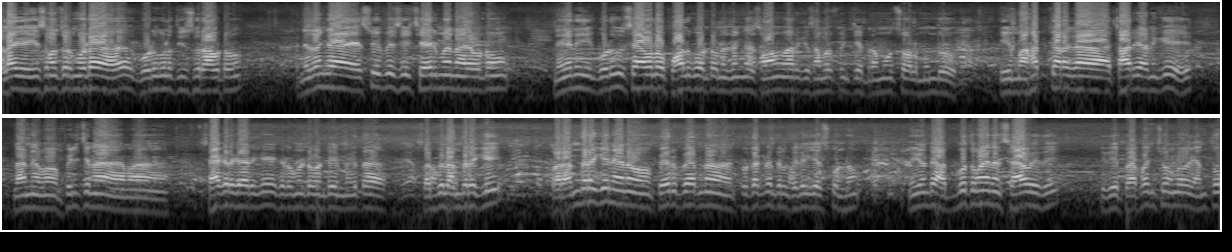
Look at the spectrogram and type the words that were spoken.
అలాగే ఈ సంవత్సరం కూడా గొడుగులు తీసుకురావటం నిజంగా ఎస్విబిసి చైర్మన్ అవ్వటం నేను ఈ గొడుగు సేవలో పాల్గొనటం నిజంగా స్వామివారికి సమర్పించే బ్రహ్మోత్సవాల ముందు ఈ మహత్కర కార్యానికి నన్ను పిలిచిన మా శేఖర్ గారికి ఇక్కడ ఉన్నటువంటి మిగతా సభ్యులందరికీ వారందరికీ నేను పేరు పేరున కృతజ్ఞతలు తెలియజేసుకుంటున్నాం. ఎందుకంటే అద్భుతమైన సేవ ఇది. ఇది ప్రపంచంలో ఎంతో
